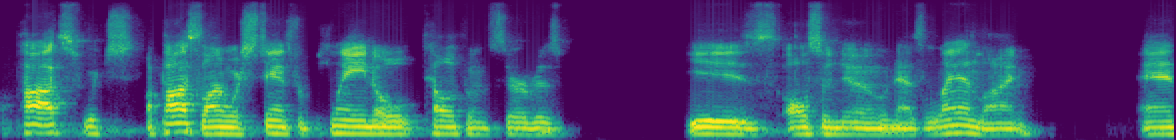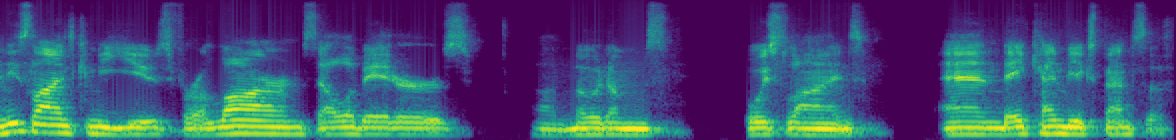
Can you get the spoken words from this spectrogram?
A POTS, which a POTS line, which stands for plain old telephone service, is also known as a landline. And these lines can be used for alarms, elevators, uh, modems, voice lines, and they can be expensive.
